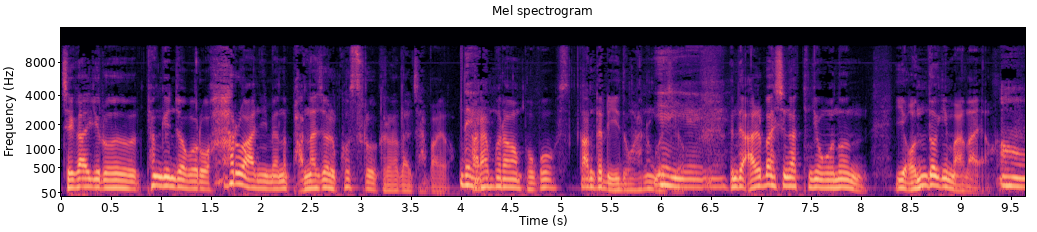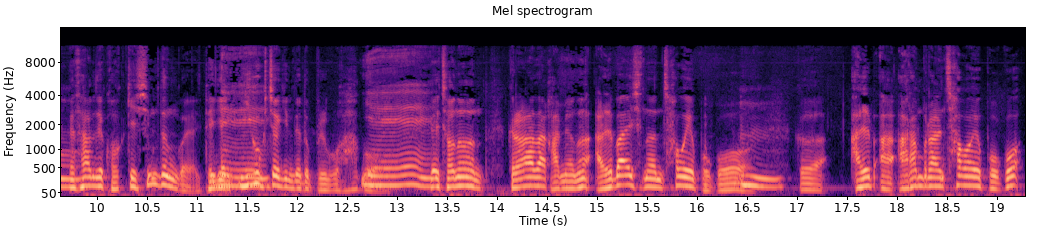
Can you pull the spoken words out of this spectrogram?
제가 알기로 평균적으로 하루 아니면 반나절 코스로 그라나다를 잡아요. 네. 아람브라만 보고 딴 데로 이동하는 예, 거죠. 예, 예. 근데 알바신 같은 경우는 이 언덕이 많아요. 어. 그래서 사람들이 걷기 힘든 거예요. 되게 네. 이국적인데도 불구하고. 예. 그래서 저는 그라나다 가면은 알바신은 차후에 보고 음. 그 알, 아, 람브라는 차후에 보고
